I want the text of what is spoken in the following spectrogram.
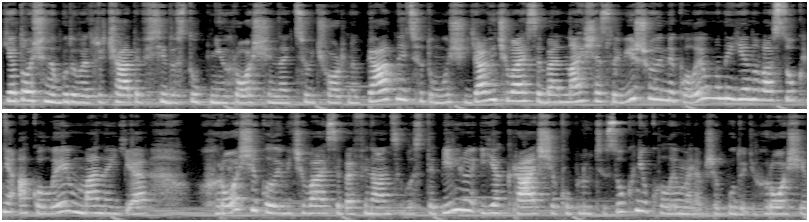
Я точно не буду витрачати всі доступні гроші на цю чорну п'ятницю, тому що я відчуваю себе найщасливішою не коли в мене є нова сукня, а коли в мене є гроші, коли відчуваю себе фінансово стабільно, і я краще куплю цю сукню, коли в мене вже будуть гроші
